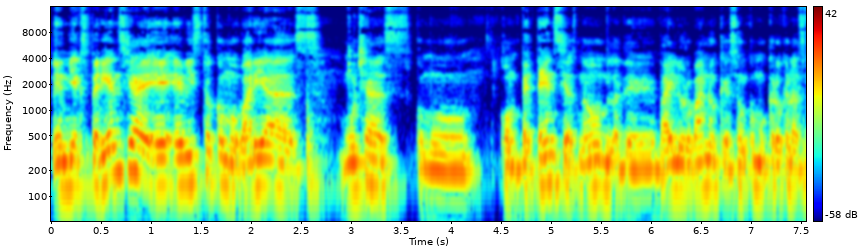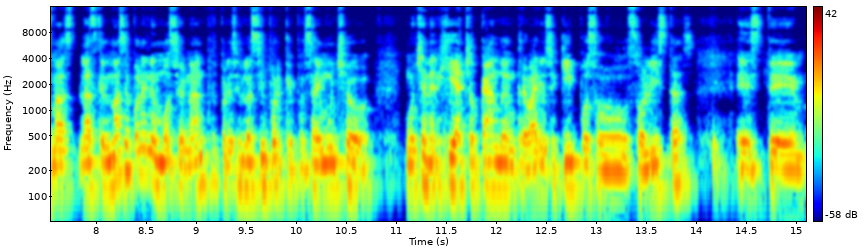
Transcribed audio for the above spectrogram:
en mi experiencia he, visto como varias, muchas como competencias, ¿no? Las de baile urbano, que son como creo que las más, las que más se ponen emocionantes, por decirlo así, porque pues hay mucho, mucha energía chocando entre varios equipos o solistas. Este,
